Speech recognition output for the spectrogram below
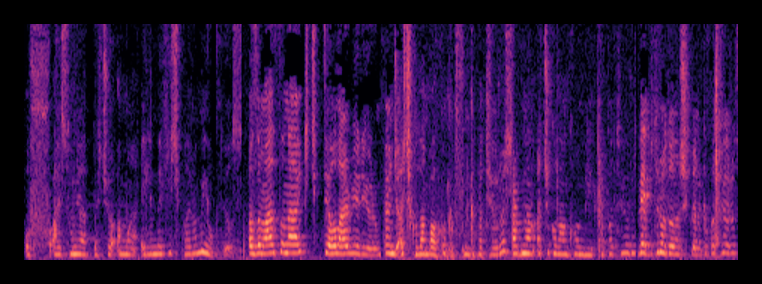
of ay sonu yaklaşıyor ama elimde hiç para mı yok diyorsun. O zaman sana küçük tiyolar veriyorum. Önce açık olan balkon kapısını kapatıyoruz. Ardından açık olan kombiyi kapatıyoruz. Ve bütün odanın ışıklarını kapatıyoruz.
